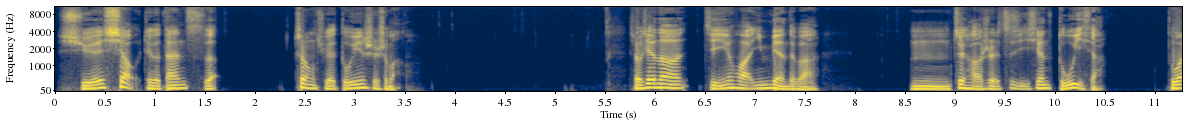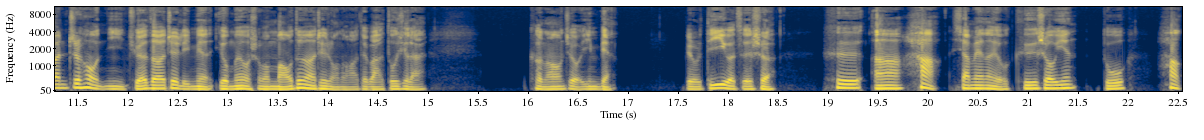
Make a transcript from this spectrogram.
学校这个单词正确读音是什么？首先呢，紧音化音变，对吧？嗯，最好是自己先读一下，读完之后，你觉得这里面有没有什么矛盾啊？这种的话，对吧？读起来可能就有音变。比如第一个字是 h a 哈，下面呢有 k 收音，读 h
